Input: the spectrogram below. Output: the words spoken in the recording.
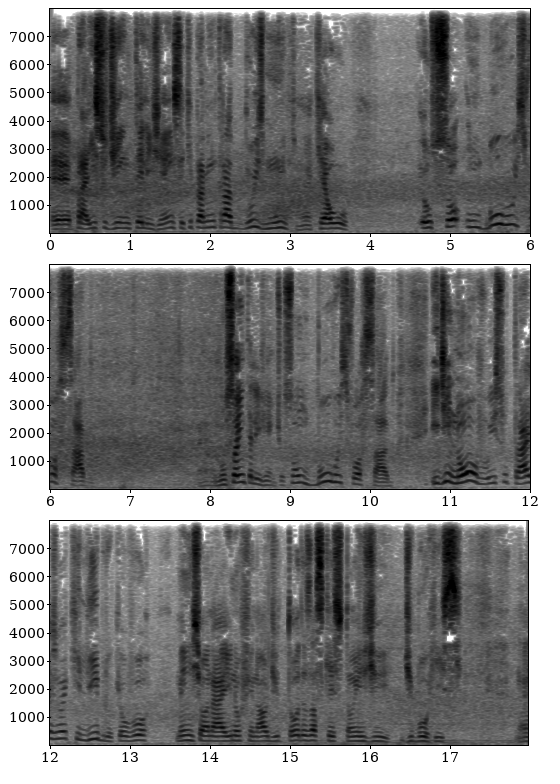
é, para isso de inteligência que para mim traduz muito, né? Que é o eu sou um burro esforçado. É, eu não sou inteligente, eu sou um burro esforçado. E de novo, isso traz o equilíbrio que eu vou mencionar aí no final de todas as questões de, de burrice né?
